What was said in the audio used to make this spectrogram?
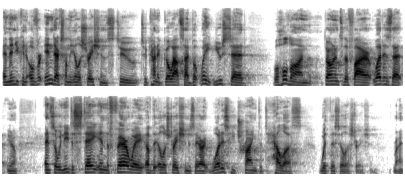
and then you can over index on the illustrations to, to kind of go outside. But wait, you said well, hold on, thrown into the fire. What is that? You know, and so we need to stay in the fairway of the illustration to say, all right, what is he trying to tell us with this illustration, right?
